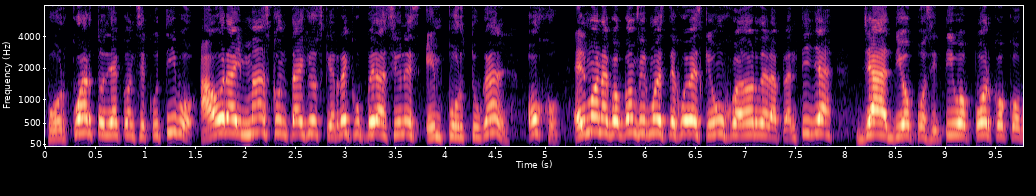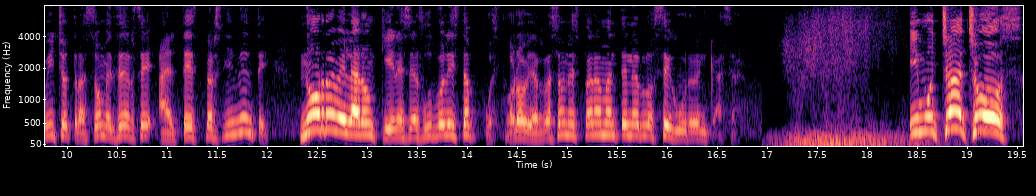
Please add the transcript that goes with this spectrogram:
por cuarto día consecutivo. Ahora hay más contagios que recuperaciones en Portugal. Ojo, el Mónaco confirmó este jueves que un jugador de la plantilla ya dio positivo por cocobicho tras someterse al test persistente. No revelaron quién es el futbolista, pues por obvias razones para mantenerlo seguro en casa. Y muchachos,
